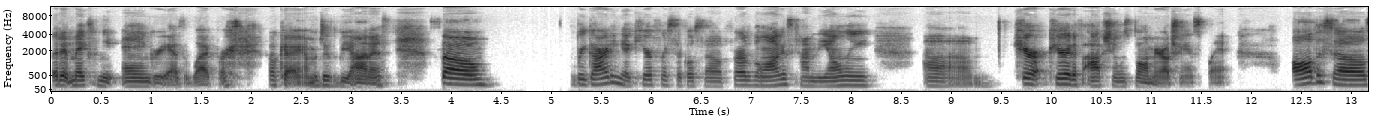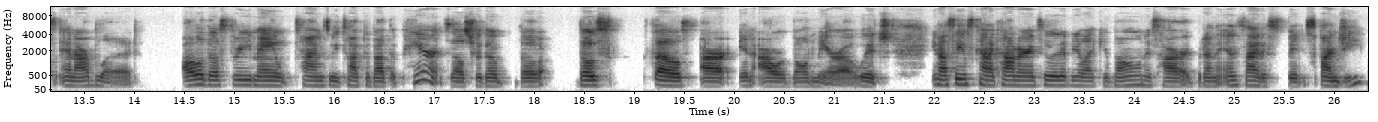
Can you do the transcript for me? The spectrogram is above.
but it makes me angry as a black person. okay, I'm gonna just be honest. So regarding a cure for sickle cell, for the longest time, the only um, cure, curative option was bone marrow transplant. All the cells in our blood, all of those three main times we talked about the parent cells for the, the those cells are in our bone marrow, which you know seems kind of counterintuitive. You're like your bone is hard, but on the inside it's spongy,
